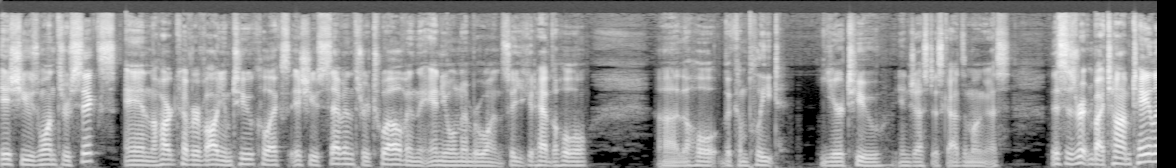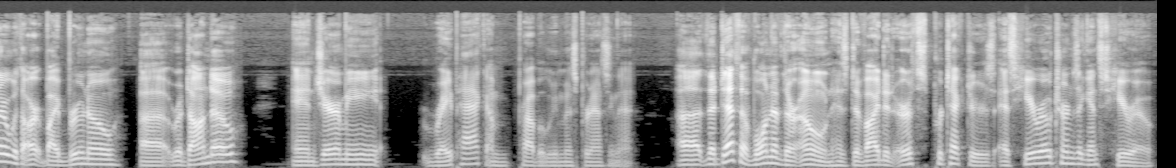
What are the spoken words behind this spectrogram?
issues 1 through 6, and the hardcover Volume 2 collects issues 7 through 12 and the annual number 1. So you could have the whole, uh, the whole, the complete Year 2 Injustice Gods Among Us. This is written by Tom Taylor with art by Bruno uh, Redondo and Jheremy Raapack. I'm probably mispronouncing that. Uh, the death of one of their own has divided Earth's protectors as hero turns against hero.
